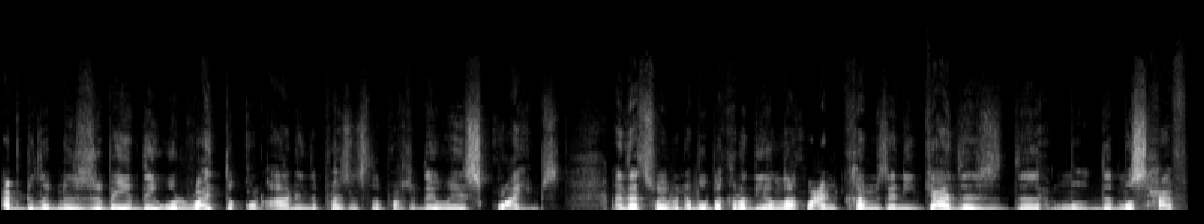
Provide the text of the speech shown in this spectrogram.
Abdullah ibn Zubayr, they would write the Quran in the presence of the Prophet. They were his scribes. And that's why when Abu Bakr radiallahu anhu comes and he gathers the, the Mus'haf,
